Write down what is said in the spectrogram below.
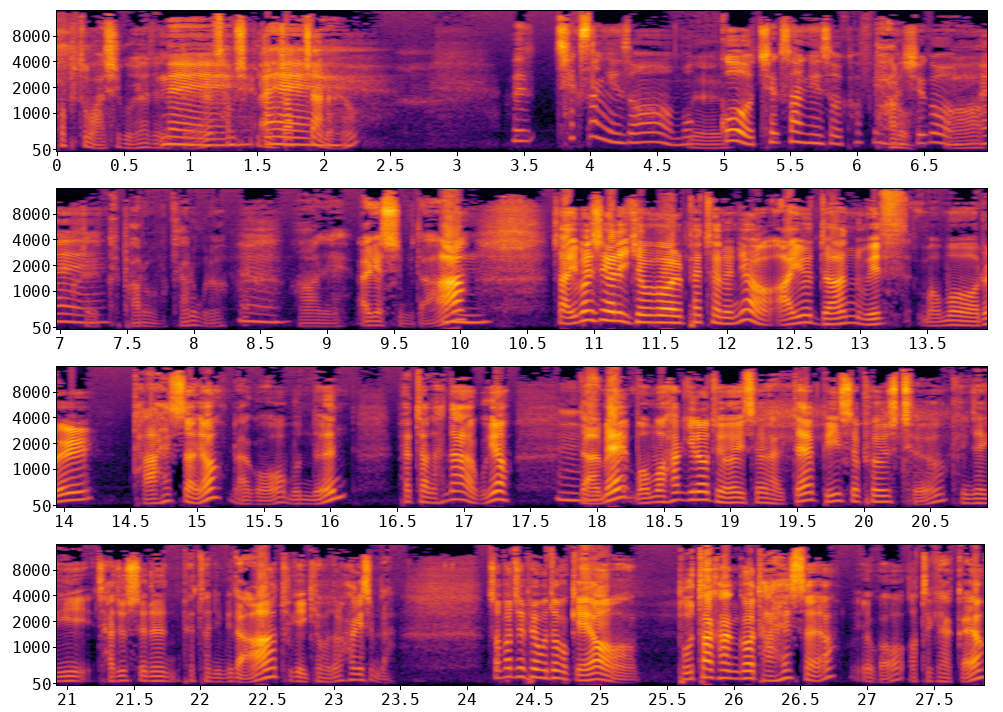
커피도 마시고 해야 되는데, 네. 30분 좀. 짧지 않아요? 그 책상에서 먹고 책상에서 커피 네. 바로. 마시고. 아, 네. 그래. 그 바로 그렇게 하는구나. 음. 아, 네. 알겠습니다. 음. 자, 이번 시간에 익혀볼 패턴은요, Are you done with 뭐뭐를 다 했어요? 라고 묻는 패턴 하나하고요. 음. 그 다음에 뭐뭐 하기로 되어 있어요 할때 be supposed to 굉장히 자주 쓰는 패턴입니다. 두 개 익혀보도록 하겠습니다. 첫 번째 표부터 볼게요. 부탁한 거 다 했어요? 이거 어떻게 할까요?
